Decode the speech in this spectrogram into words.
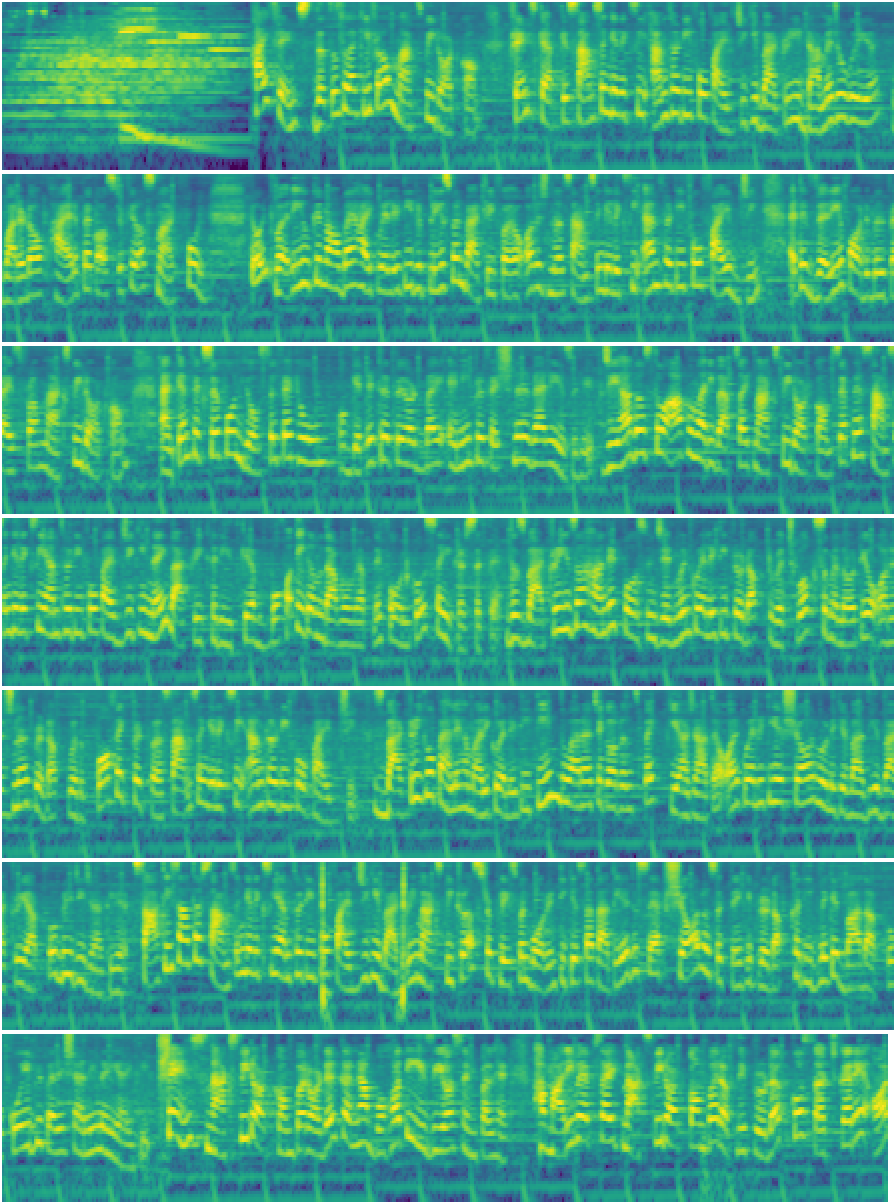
Música hi friends this is Lucky from Maxbhi dot com friends क्या आपके Samsung Galaxy M34 5G की battery damage हो गई है? Word of higher pay cost of your smartphone don't worry you can now buy high quality replacement battery for your original Samsung Galaxy M34 5G at a very affordable price from maxp.com and can fix your phone yourself at home or get it repair by any professional very easily जी हाँ दोस्तों, आप हमारी website मैक्सपी dot com से अपने Samsung Galaxy M34 5G की नई battery खरीद के बहुत ही कम दामों में अपने फ़ोन को सही कर सकते हैं। This battery is a 100% genuine quality product which works similar to your original product with a perfect fit for Samsung Galaxy M34 5G. इस बैटरी को पहले हमारी क्वालिटी टीम द्वारा चेक और इंस्पेक्ट किया जाता है और क्वालिटी एश्योर होने के बाद ये बैटरी आपको भेजी जाती है। साथ ही साथ सैमसंग गैलेक्सी M34 5G की battery Maxbhi trust replacement warranty के साथ आती है, जिससे आप श्योर हो सकते हैं कि प्रोडक्ट खरीदने के बाद आपको कोई भी परेशानी नहीं आएगी। फ्रेंड्स मैक्सपी.com पर ऑर्डर करना बहुत ही इजी और सिंपल है। हमारी वेबसाइट मैक्सपी.com पर अपने प्रोडक्ट को सर्च करें और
